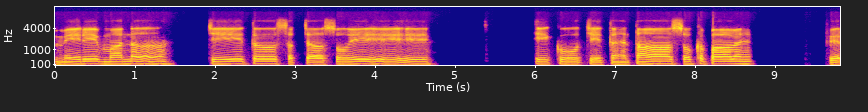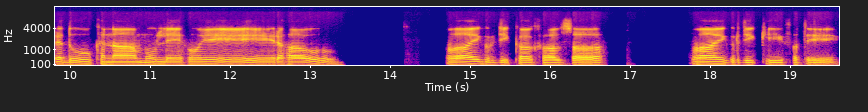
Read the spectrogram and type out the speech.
ਮੇਰੇ ਮਨ ਚੇਤ ਸੱਚਾ ਸੋਏ, ਏਕੋ ਚੇਤ ਹੈ ਤਾਂ ਸੁਖ ਪਾਵਹਿ, ਫਿਰ ਦੁਖ ਨਾ ਮੂਲੇ ਹੋਏ। ਰਹਾਓ ਵਾਹਿਗੁਰੂ ਜੀ ਕਾ ਖਾਲਸਾ, ਵਾਹਿਗੁਰੂ ਜੀ ਕੀ ਫਤਿਹ।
